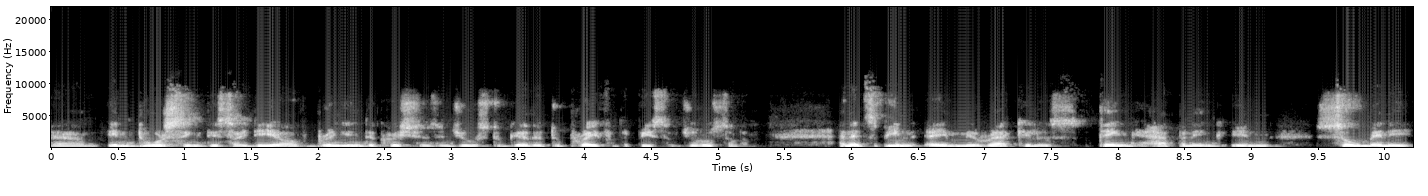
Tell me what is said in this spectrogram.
um, endorsing this idea of bringing the Christians and Jews together to pray for the peace of Jerusalem. And it's been a miraculous thing happening in so many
